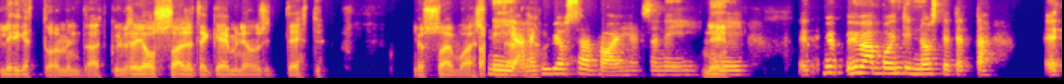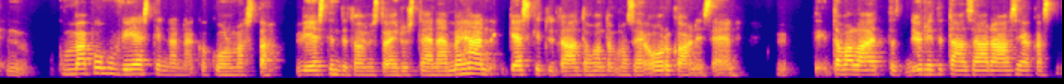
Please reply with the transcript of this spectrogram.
liiketoimintaa, että kyllä se jossain se tekeminen on sitten tehty jossain vaiheessa. Niin, ainakin jossain vaiheessa, niin. niin. niin. hy- hyvän pointin nostit, että et kun mä puhun viestinnän näkökulmasta viestintätoimiston edustajana, mehän keskitytään tuohon orgaaniseen tavallaan, että yritetään saada asiakas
